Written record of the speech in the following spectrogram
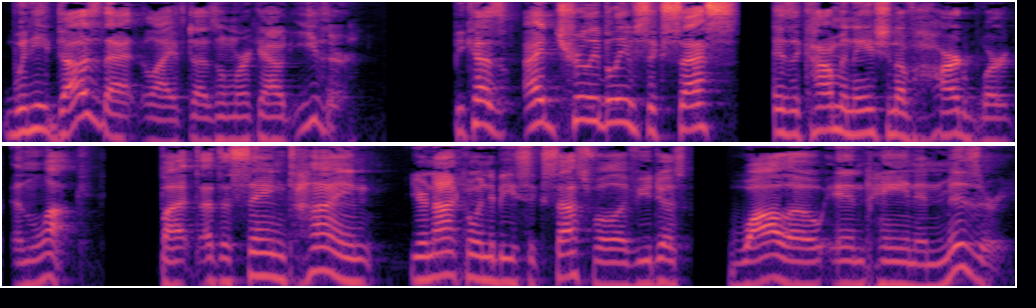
when he does that? Life doesn't work out either. Because I truly believe success is a combination of hard work and luck. But at the same time, you're not going to be successful if you just wallow in pain and misery.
